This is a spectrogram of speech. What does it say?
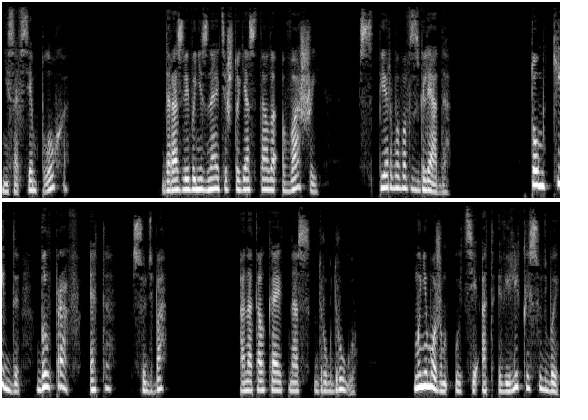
«Не совсем плохо?» Да разве вы не знаете, что я стала вашей с первого взгляда? Том Кидд был прав. Это судьба. Она толкает нас друг к другу. Мы не можем уйти от великой судьбы.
